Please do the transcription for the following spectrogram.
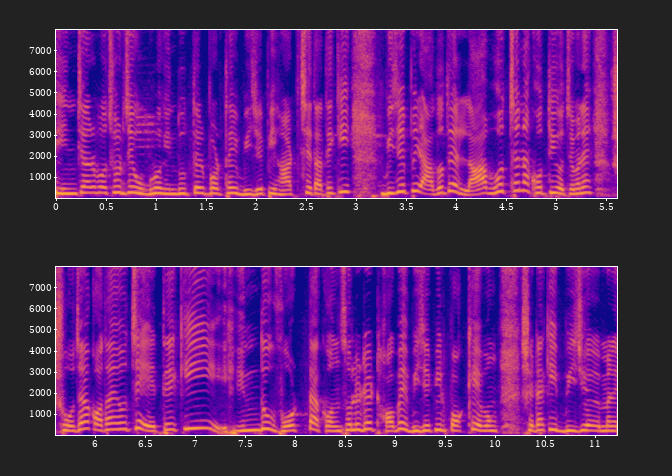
তিন চার বছর যে উগ্র হিন্দুত্বের পর থেকে বিজেপি হাঁটছে, তাতে কি বিজেপির আদতে লাভ হচ্ছে না, ক্ষতি হচ্ছে? মানে সোজা কথাই হচ্ছে, এতে কি হিন্দু ভোটটা কনসলিডেট হবে বিজেপির পক্ষে এবং সেটা কি বিজে মানে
